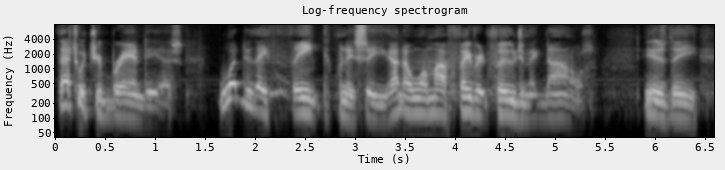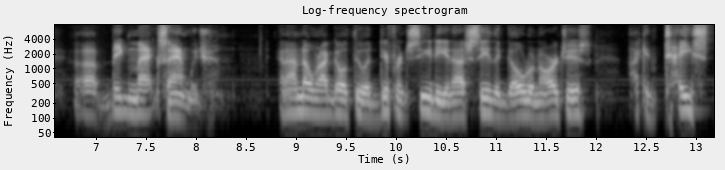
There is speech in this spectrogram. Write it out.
That's what your brand is. What do they think when they see you? I know one of my favorite foods at McDonald's is the uh, Big Mac sandwich. And I know when I go through a different city and I see the golden arches, I can taste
